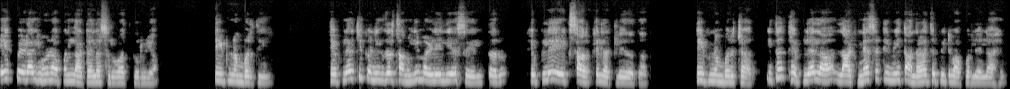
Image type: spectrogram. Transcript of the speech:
एक पेढा घेऊन आपण लाटायला सुरुवात करूया. टीप नंबर तीन ठेपल्याची कणिक जर चांगली मळलेली असेल तर ठेपले एकसारखे लाटले जातात. टीप नंबर चार इथं थेपल्याला लाटण्यासाठी मी तांदळाचं पीठ वापरलेलं आहे.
